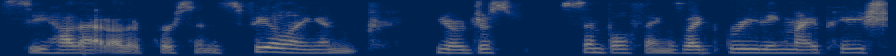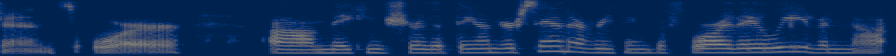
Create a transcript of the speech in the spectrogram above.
see how that other person is feeling. And, you know, just simple things like greeting my patients or um, making sure that they understand everything before they leave and not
